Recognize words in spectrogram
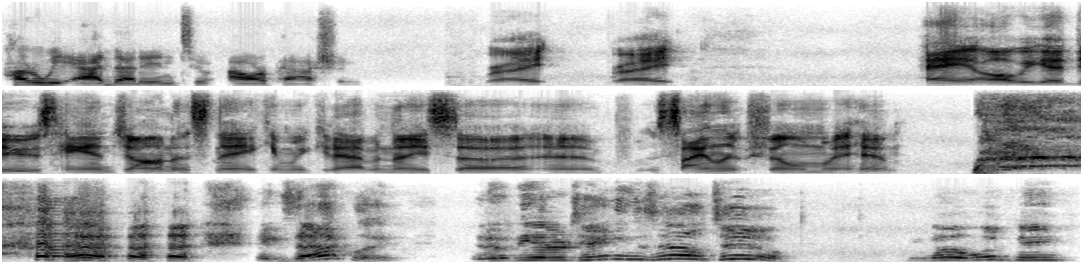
how do we add that into our passion? Right, right. Hey, all we gotta do is hand John a snake, and we could have a nice uh, uh, silent film with him. exactly. It would be entertaining as hell too. You know it would be.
